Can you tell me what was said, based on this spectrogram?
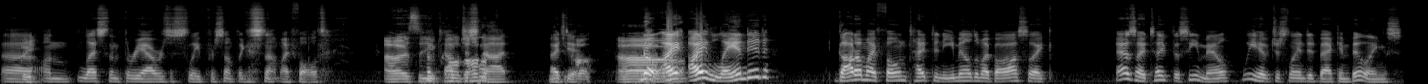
uh, on less than three hours of sleep for something that's not my fault. Uh, so you I'm called just off? not. I did. call- Uh, No, I, I landed, got on my phone, typed an email to my boss, like, as I type this email, we have just landed back in Billings.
